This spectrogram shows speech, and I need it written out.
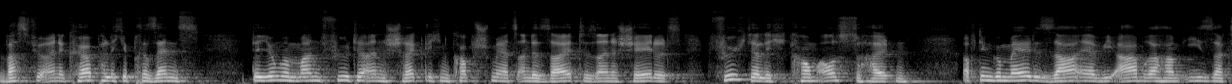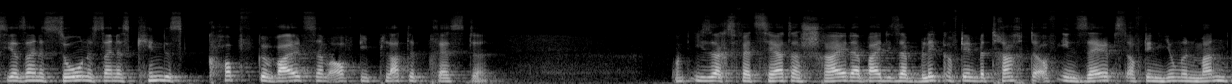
Was für eine körperliche Präsenz! Der junge Mann fühlte einen schrecklichen Kopfschmerz an der Seite seines Schädels, fürchterlich kaum auszuhalten. Auf dem Gemälde sah er, wie Abraham Isaaks, ja seines Sohnes, seines Kindes Kopf gewaltsam auf die Platte presste. Und Isaaks verzerrter Schrei dabei, dieser Blick auf den Betrachter, auf ihn selbst, auf den jungen Mann,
